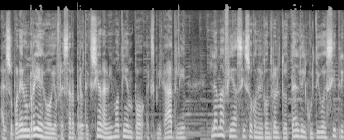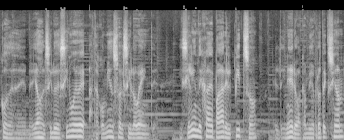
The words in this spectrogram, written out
Al suponer un riesgo y ofrecer protección al mismo tiempo, explica Atley, la mafia se hizo con el control total del cultivo de cítrico desde mediados del siglo XIX hasta comienzo del siglo XX, y si alguien dejaba de pagar el pizzo, el dinero a cambio de protección,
